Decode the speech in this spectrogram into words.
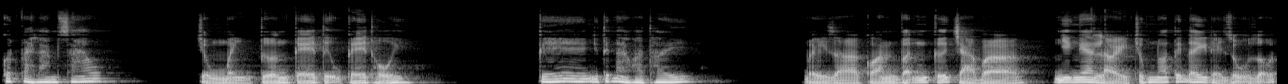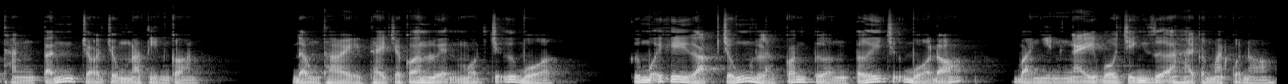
Con phải làm sao? Chúng mình tương kế tự kế thôi. Kế như thế nào hả thầy? Bây giờ con vẫn cứ trả vờ, Như nghe lời chúng nó tới đây Để dụ dỗ thằng Tấn cho chúng nó tin con. Đồng thời thầy cho con luyện một chữ bùa. Cứ mỗi khi gặp chúng là con tưởng tới chữ bùa đó Và nhìn ngay vô chính giữa hai con mắt của nó.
